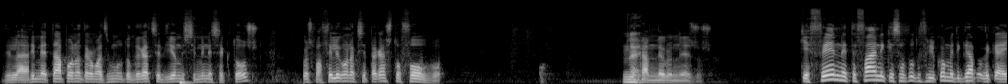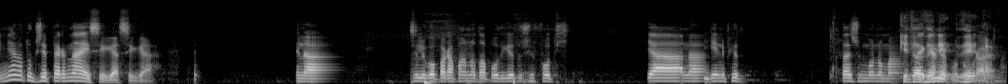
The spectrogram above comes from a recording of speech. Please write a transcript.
Δηλαδή, μετά από ένα τραυματισμό που τον κράτησε 2,5 μήνες εκτός, προσπαθεί λίγο να ξεπεράσει το φόβο Ναι. ο Καμερουνέζο. Και φαίνεται, φάνηκε σε αυτό το φιλικό με την ΚΑΠΑ 19 να τον ξεπερνάει σιγά σιγά. Να βάζει λίγο παραπάνω τα πόδια του η φωτιά, να βγαίνει πιο. Φτάσει μόνο μα. Κοίτα, δεν είναι- αυτό το δεν- πράγμα.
